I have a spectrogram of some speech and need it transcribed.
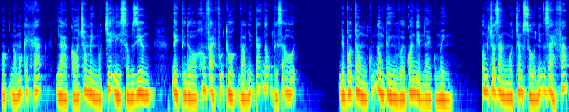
hoặc nói một cách khác là có cho mình một triết lý sống riêng để từ đó không phải phụ thuộc vào những tác động từ xã hội. De Botton cũng đồng tình với quan điểm này của mình. Ông cho rằng một trong số những giải pháp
